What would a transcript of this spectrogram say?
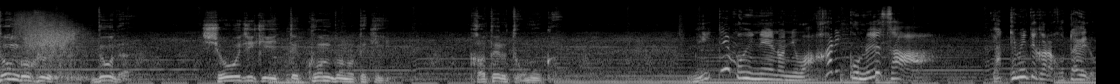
孫悟空どうだ？正直言って今度の敵勝てると思うか？見てもいねえのに分かりっこねえさ。やってみてから答える。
